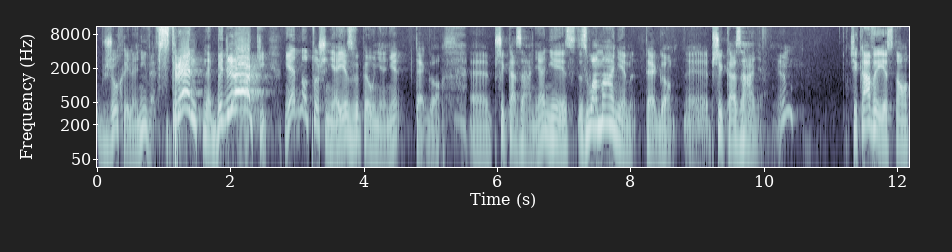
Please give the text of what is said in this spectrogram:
brzuchy leniwe, wstrętne, bydlaki, nie? No toż nie jest wypełnienie tego e, przykazania, nie jest złamaniem tego przykazania, nie? Ciekawe jest to,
